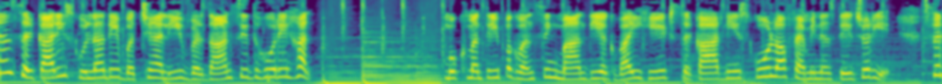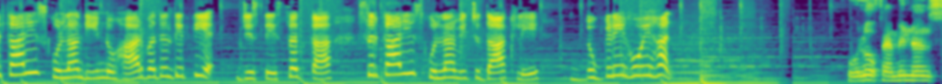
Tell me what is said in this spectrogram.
ਆਫ ਸਰਕਾਰੀ ਸਕੂਲਾਂ ਦੇ ਬੱਚਿਆਂ ਲਈ ਵਰਦਾਨ ਸਿੱਧ ਹੋ ਰਹੇ ਹਨ। ਮੁੱਖ ਮੰਤਰੀ ਭਗਵੰਤ ਸਿੰਘ ਮਾਨ ਦੀ ਅਗਵਾਈ ਹੇਠ ਸਰਕਾਰ ਨੇ ਸਕੂਲ ਆਫ ਐਮੀਨੈਂਸ ਦੇ ਜ਼ਰੀਏ ਸਰਕਾਰੀ ਸਕੂਲਾਂ ਦੀ ਨੁਹਾਰ ਬਦਲ ਦਿੱਤੀ ਹੈ, ਜਿਸ ਦੇ ਸਦਕਾ ਸਰਕਾਰੀ ਸਕੂਲਾਂ ਵਿੱਚ ਦਾਖਲੇ ਦੁੱਗਣੇ ਹੋਏ ਹਨ। ਸਕੂਲ ਆਫ ਐਮੀਨੈਂਸ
